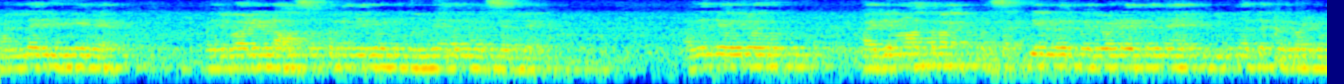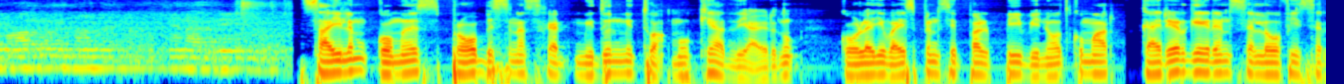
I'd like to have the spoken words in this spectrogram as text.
നല്ല രീതിയിൽ പരിപാടികൾ ആസൂത്രണം ചെയ്തുകൊണ്ട് മുന്നേറുന്ന സെല്ല് അതിന്റെ ഒരു പരിമാത്ര പ്രസക്തിയുള്ള ഒരു പരിപാടിയിൽ തന്നെ ഇന്നത്തെ പരിപാടി മാറണമെന്നാണ് ഞാൻ ആഗ്രഹിക്കുന്നത്. Xylem commerce pro business head Mithun മിഥ്വ മുഖ്യാതിഥിയായിരുന്നു. College vice principal P Vinod Kumar career guidance cell officer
